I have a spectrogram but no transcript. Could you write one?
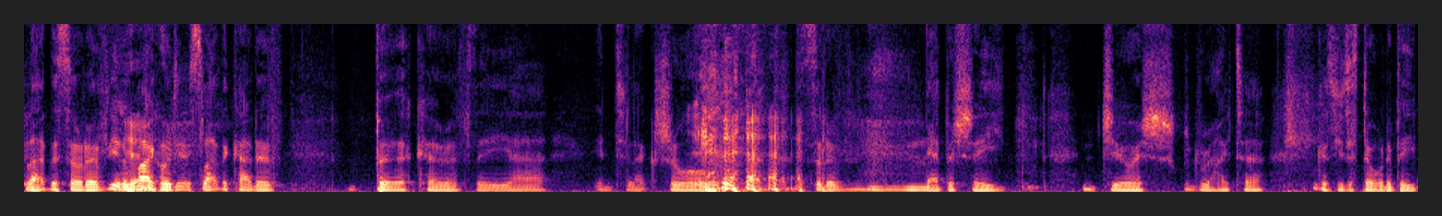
like the sort of you know Yeah. my hoodie. It's like the kind of burqa of the uh, intellectual, sort of nebbishy Jewish writer because you just don't want to be.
